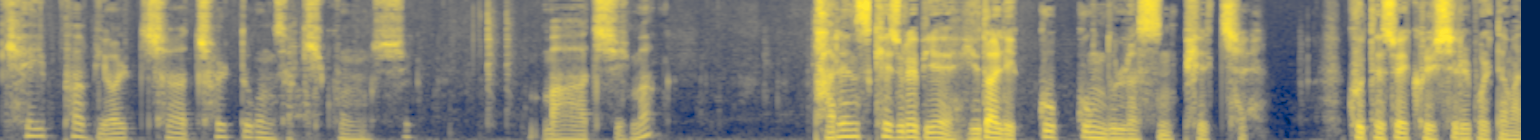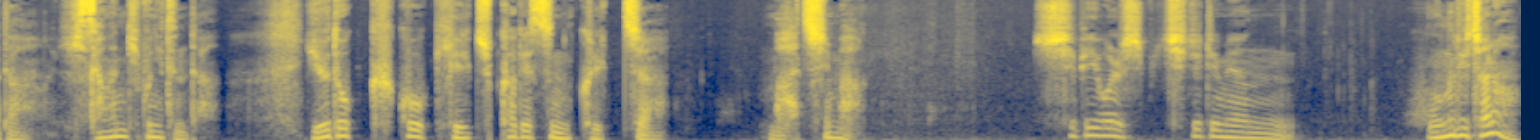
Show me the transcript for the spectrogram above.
케이팝 열차 철도공사 기공식 마지막? 다른 스케줄에 비해 유달리 꾹꾹 눌러 쓴 필체. 구태수의 글씨를 볼 때마다 이상한 기분이 든다. 유독 크고 길쭉하게 쓴 글자 마지막. 12월 17일이면 오늘이잖아.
